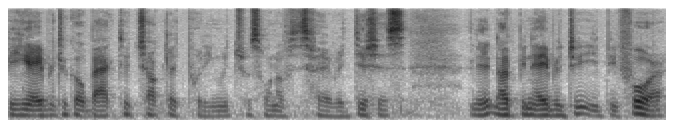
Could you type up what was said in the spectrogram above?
being able to go back to chocolate pudding, which was one of his favorite dishes, and he had not been able to eat before.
